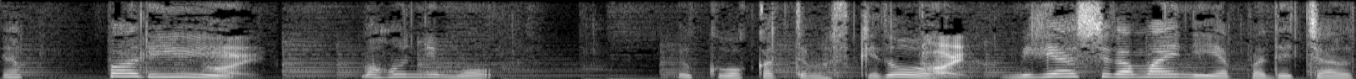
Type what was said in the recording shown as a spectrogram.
やっぱり、はい、まあ、本人もよく分かってますけど、はい、右足が前にやっぱ出ちゃっ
